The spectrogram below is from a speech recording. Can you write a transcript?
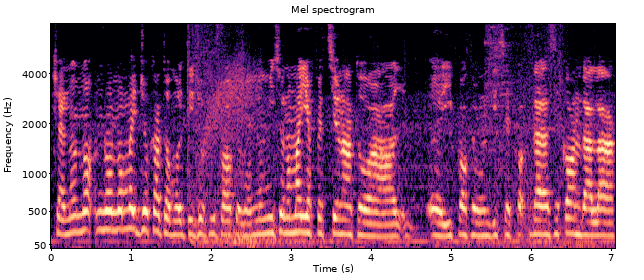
cioè, non ho, non ho, mai giocato a molti giochi Pokémon, non mi sono mai affezionato ai eh, Pokémon seco dalla seconda alla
